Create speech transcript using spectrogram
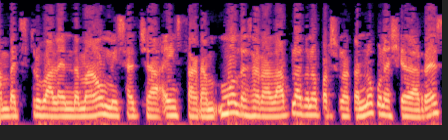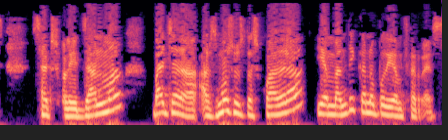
em vaig trobar l'endemà un missatge a Instagram molt desagradable d'una persona que no coneixia de res, sexualitzant-me. Vaig anar als Mossos d'Esquadra i em van dir que no podien fer res.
